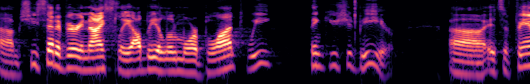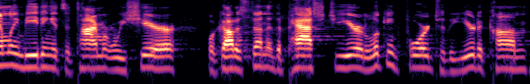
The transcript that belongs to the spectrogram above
Um, she said it very nicely. I'll be a little more blunt. We think you should be here. Uh, it's a family meeting, it's a time where we share what God has done in the past year, looking forward to the year to come.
